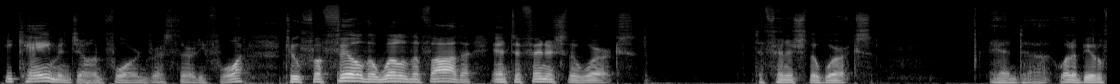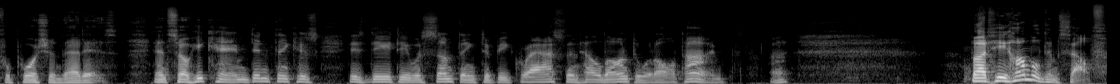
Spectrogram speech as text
He came in John 4 and verse 34 to fulfill the will of the Father and to finish the works. To finish the works. And uh, what a beautiful portion that is. And so he came, didn't think his, his deity was something to be grasped and held on to at all times. Huh? But he humbled himself.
